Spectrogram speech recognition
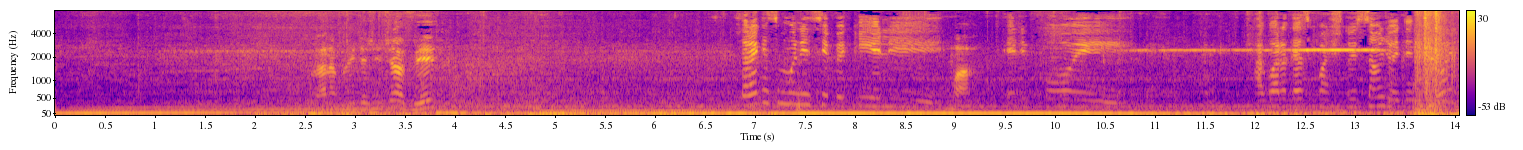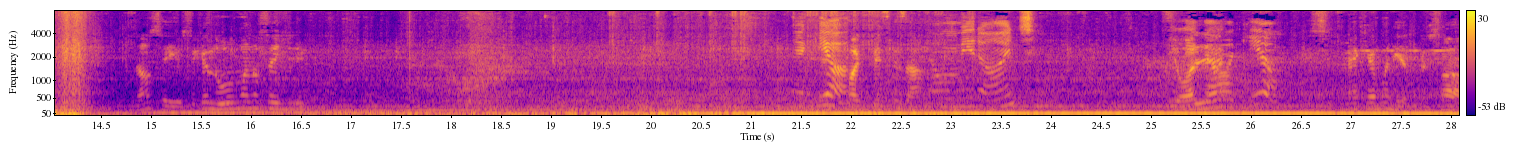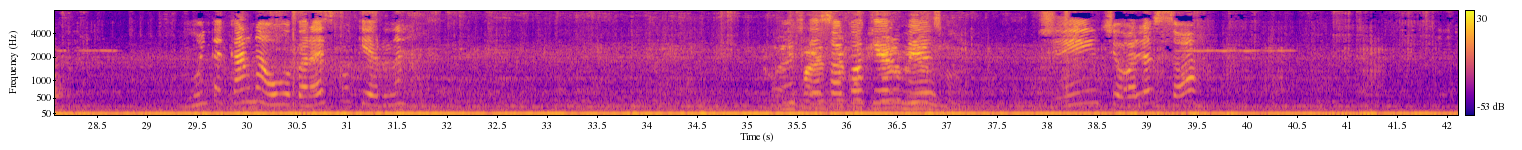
Lá na frente a gente já vê. Será que esse município aqui, ele, o mar. ele foi agora dessa Constituição de 88? Não sei, eu sei que é novo, mas não sei de. E aqui, ó, Pode pesquisar. é um mirante. E olha Legal aqui, ó. isso como é que é bonito, pessoal. Muita carnaúba, parece coqueiro, né? Ali Acho que é parece só que é coqueiro mesmo. Gente, olha só.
